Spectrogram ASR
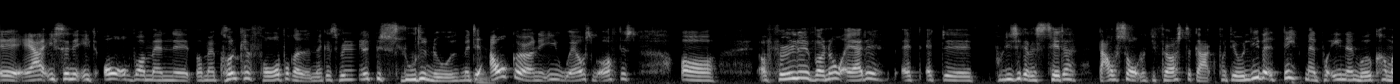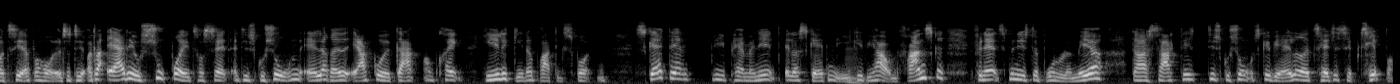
øh, er i sådan et år, hvor man, øh, hvor man kun kan forberede. Man kan selvfølgelig ikke beslutte noget, men det mm. afgørende EU er jo som oftest at, at følge, hvornår er det, at, at øh, politikerne sætter dagsordenen de første gang, for det er jo alligevel det, man på en eller anden måde kommer til at forholde sig til. Og der er det jo super interessant, at diskussionen allerede er gået i gang omkring hele genopretningsfonden. Skal den blive permanent, eller skal den ikke? Mm. Vi har jo den franske finansminister Bruno Le Maire, der har sagt, at det diskussion skal vi allerede tage til september.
